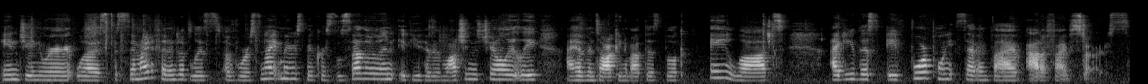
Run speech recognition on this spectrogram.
in January was a semi-definitive list of worst nightmares by Krystal Sutherland. If you have been watching this channel lately, I have been talking about this book a lot. I gave this a 4.75 out of 5 stars.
